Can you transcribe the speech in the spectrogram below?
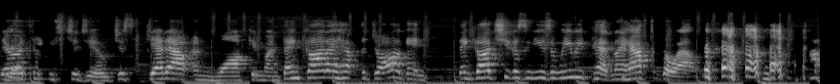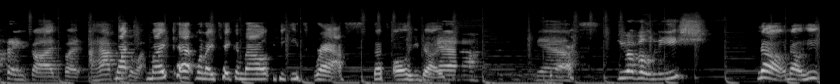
There Yeah. are things to do. Just get out and walk and run. Thank God I have the dog, and thank God she doesn't use a wee wee pet, and I have to go out. Not thank God, but I have to my, go out. my cat, when I take him out, he eats grass. That's all he does. Yeah, yeah. Grass. Do you have a leash? No, no. He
